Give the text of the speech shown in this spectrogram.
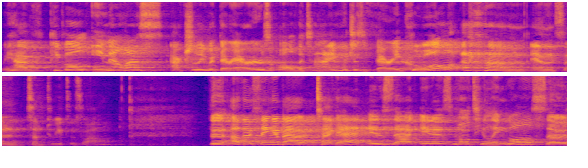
We have people email us actually with their errors all the time, which is very cool, um, and some, some tweets as well. The other thing about Taguette is that it is multilingual. So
